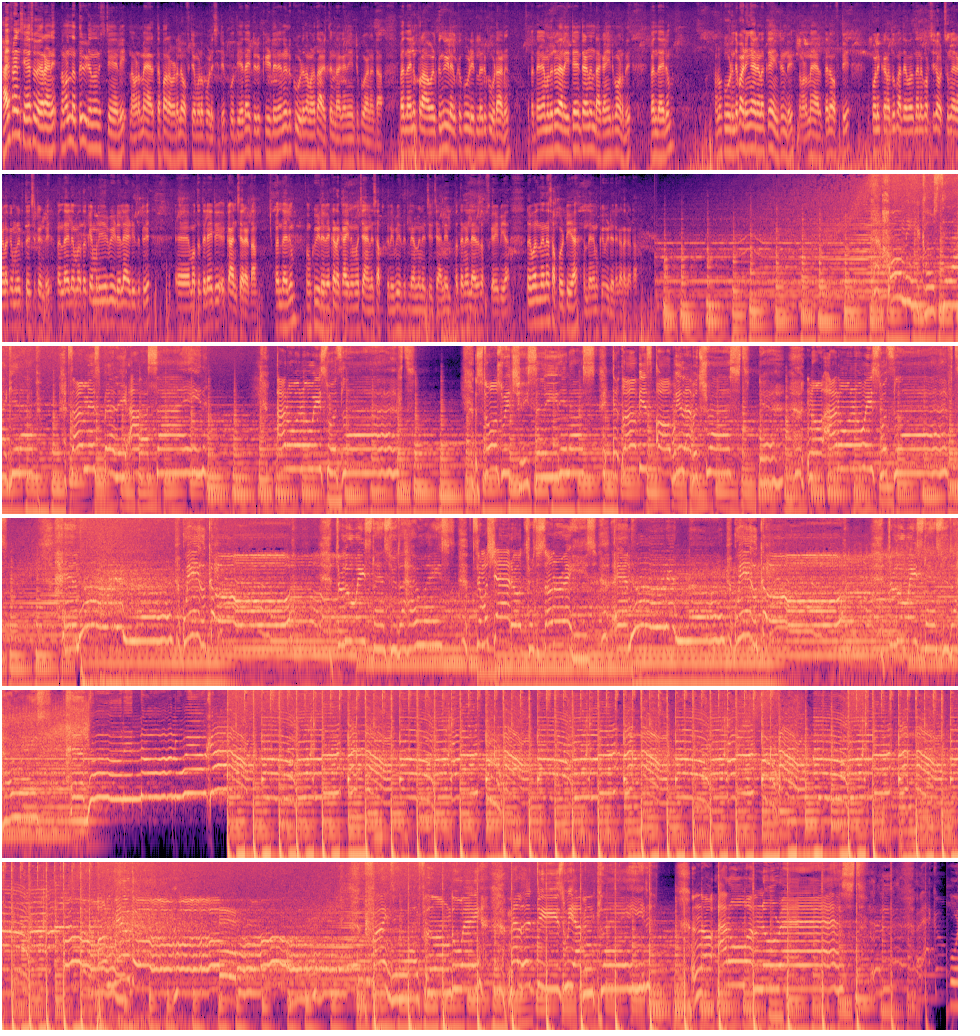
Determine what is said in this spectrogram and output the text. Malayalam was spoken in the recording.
ഹായ് ഫ്രണ്ട്സ് ഞാൻ സുഹേറാണ്. നമ്മൾ ഇന്നത്തെ വീഡിയോ എന്ന് വെച്ച് കഴിഞ്ഞാൽ നമ്മുടെ മേലത്തെ പറവയുടെ ലോഫ്റ്റ് നമ്മൾ പൊളിച്ചിട്ട് പുതിയതായിട്ടൊരു ഒരു കൂട് നമ്മൾ താഴ്ത്ത് ഉണ്ടാക്കാനായിട്ട് പോവാണ് കേട്ടോ അപ്പോൾ എന്തായാലും പ്രാവുകൾക്കും കിളികൾക്കും കൂടിയിട്ടുള്ള ഒരു കൂടാണ്. അപ്പോൾ എന്തായാലും നമ്മളൊരു വെറൈറ്റി ആയിട്ടാണ് ഉണ്ടാക്കാനായിട്ട് പോണത്. അപ്പോൾ എന്തായാലും നമ്മൾ കൂടിന്റെ പണിയും കാര്യങ്ങളൊക്കെ കഴിഞ്ഞിട്ടുണ്ട്. നമ്മുടെ മേലത്തെ ലോഫ്റ്റ് പൊളിക്കണതും അതേപോലെ തന്നെ കുറച്ച് ഷോർട്സും കാര്യങ്ങളൊക്കെ നമ്മൾ എടുത്ത് വെച്ചിട്ടുണ്ട്. അപ്പോൾ എന്തായാലും അതൊക്കെ നമ്മൾ ഈ ഒരു വീഡിയോയിൽ ആഡ് ചെയ്തിട്ട് മൊത്തത്തിലായിട്ട് കാണിച്ചു തരാം കേട്ടോ അപ്പോൾ എന്തായാലും നമുക്ക് വീഡിയോയിലേക്ക് കിടക്കാം. അതിന് ചാനൽ സബ്സ്ക്രൈബ് ചെയ്തിട്ടില്ല എന്ന് വെച്ചാൽ ചാനൽ ഇപ്പം തന്നെ എല്ലാവരും സബ്സ്ക്രൈബ് ചെയ്യുക. അതുപോലെ തന്നെ സപ്പോർട്ട് ചെയ്യുക. എന്തായാലും നമുക്ക് വീഡിയോയിലേക്ക് കിടക്കാം കേട്ടോ. Till I get up. Time is barely try.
